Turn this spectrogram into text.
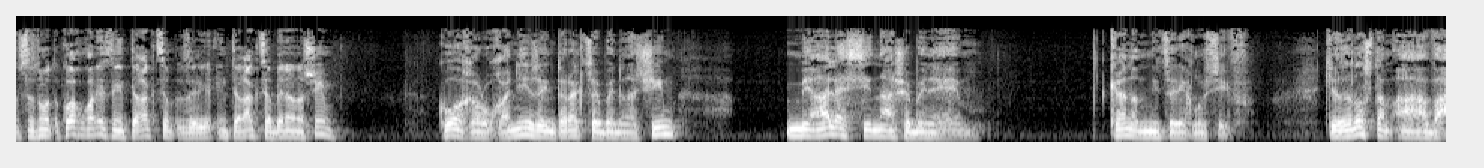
זאת אומרת, כוח רוחני זה אינטראקציה, זה אינטראקציה בין אנשים? כוח הרוחני זה אינטראקציה בין אנשים. מעל השנאה שביניהם. כאן אני צריך להוסיף. כי זה לא סתם אהבה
